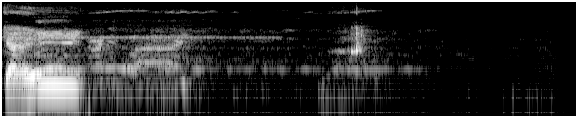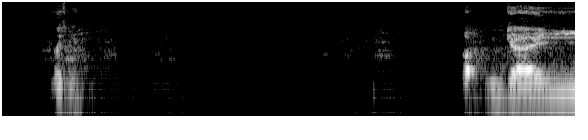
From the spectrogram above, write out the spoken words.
gay. Excuse me. Oh, gay.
